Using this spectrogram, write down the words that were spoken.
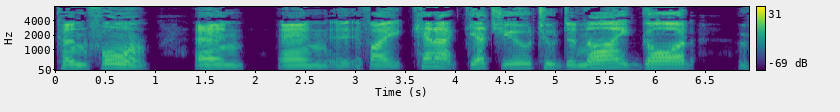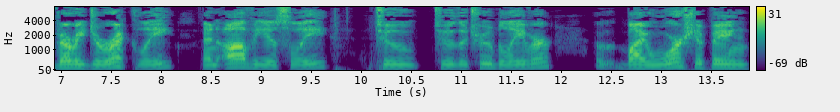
Conform. And, and if I cannot get you to deny God very directly, and obviously to, to the true believer, by worshiping,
